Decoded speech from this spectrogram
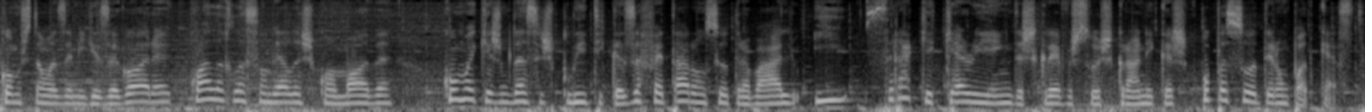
Como estão as amigas agora? Qual a relação delas com a moda? Como é que as mudanças políticas afetaram o seu trabalho e será que a Carrie ainda escreve as suas crónicas ou passou a ter um podcast?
